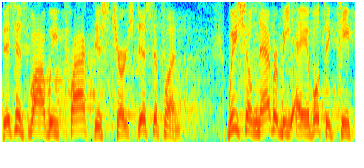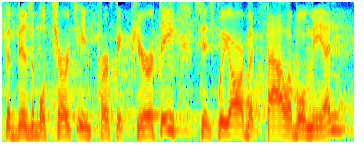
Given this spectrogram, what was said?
this is why we practice church discipline. We shall never be able to keep the visible church in perfect purity since we are but fallible men.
